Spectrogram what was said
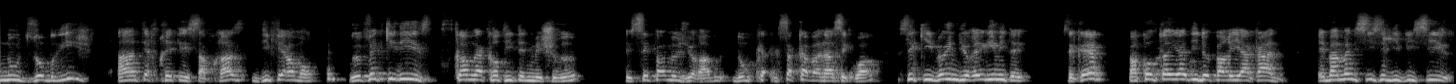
nous oblige à interpréter sa phrase différemment. Le fait qu'il dise comme la quantité de mes cheveux, c'est pas mesurable. Donc sa kavana, c'est quoi? C'est qu'il veut une durée limitée. C'est clair? Par contre, quand il a dit de Paris à Cannes, et eh ben même si c'est difficile,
